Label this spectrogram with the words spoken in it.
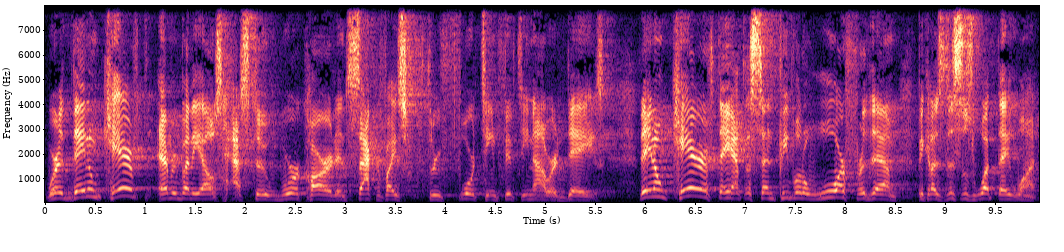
where they don't care if everybody else has to work hard and sacrifice through 14, 15 hour days. They don't care if they have to send people to war for them because this is what they want.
